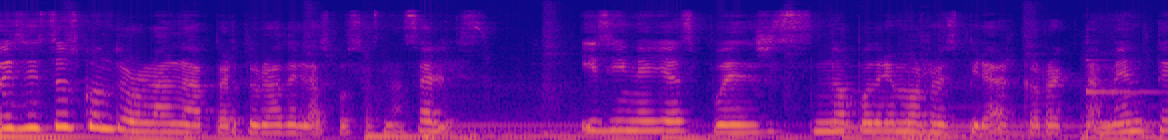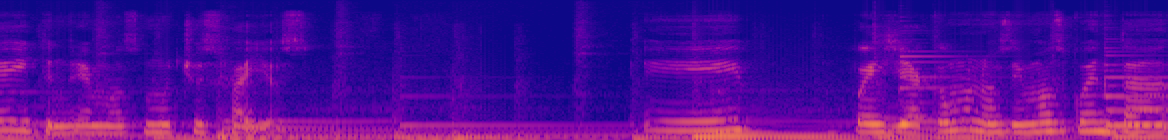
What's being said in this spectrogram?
Pues estos controlan la apertura de las fosas nasales. Y sin ellas pues no podremos respirar correctamente y tendremos muchos fallos. Y pues ya como nos dimos cuenta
